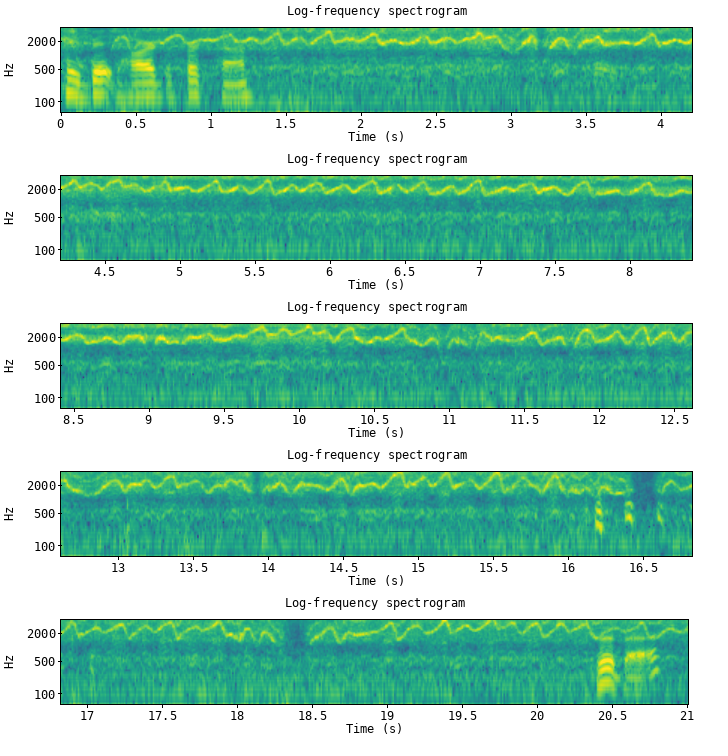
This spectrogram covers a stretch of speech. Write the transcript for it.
he bit hard the first time. Is it a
